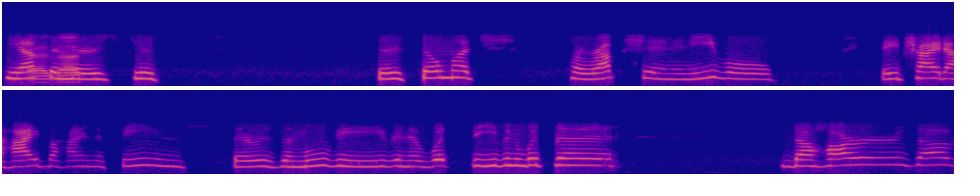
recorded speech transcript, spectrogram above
Yep, And and there's just there's so much corruption and evil. They try to hide behind the scenes. There is a movie, even with even with the the horrors of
